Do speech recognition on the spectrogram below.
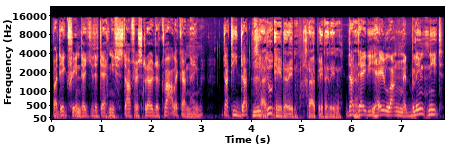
wat ik vind dat je de technische staf en Schreuder kwalijk kan nemen dat hij dat niet Grijp doet. Eerder in, grijp eerder in. Dat ja. deed hij heel lang met blind niet.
